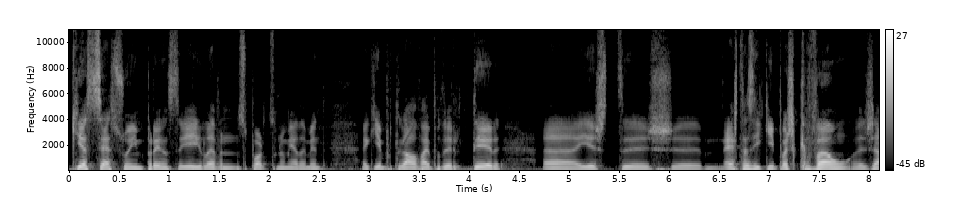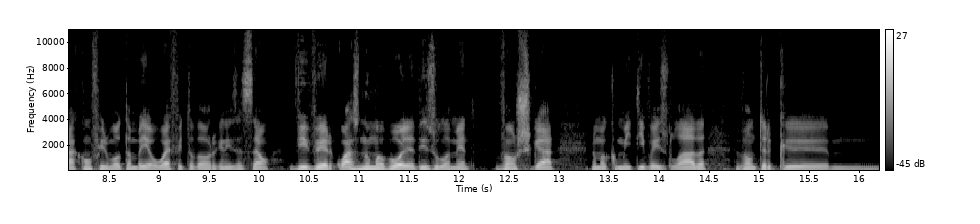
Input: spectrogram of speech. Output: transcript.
que acesso à imprensa e a Eleven Sports, nomeadamente aqui em Portugal, vai poder ter Uh, estes, uh, estas equipas que vão, já confirmou também a UEFA e toda a organização, viver quase numa bolha de isolamento, vão chegar numa comitiva isolada, vão ter que um,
